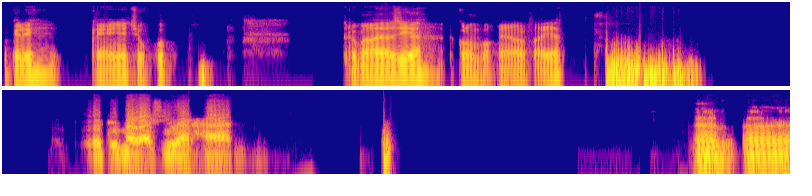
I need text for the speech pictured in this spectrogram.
Oke deh, kayaknya cukup. Terima kasih ya kelompoknya Alfayat. Oke, terima kasih Warhan. Uh, uh,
